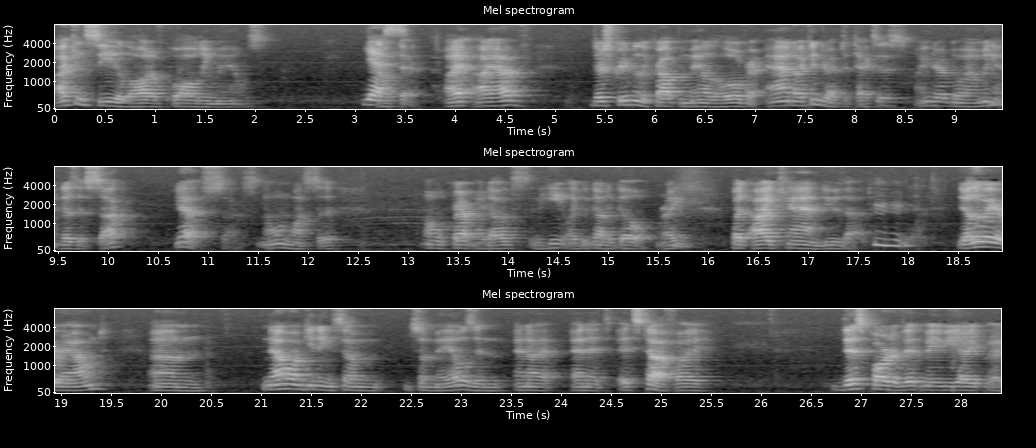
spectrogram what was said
I can see a lot of quality males yes. out there. I, I have there's cream of the crop of males all over, and I can drive to Texas. I can drive to Wyoming. Does it suck? Yeah, it sucks. No one wants to oh crap, my dog's in heat, like we gotta go, right? But I can do that. Mm-hmm. The other way around, um, now I'm getting some some males and and I and it's it's tough. I this part of it maybe I, I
